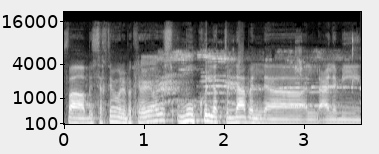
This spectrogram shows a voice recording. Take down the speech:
فبيستخدموا البكالوريوس. ومو كل الطلاب ال- العالميين.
